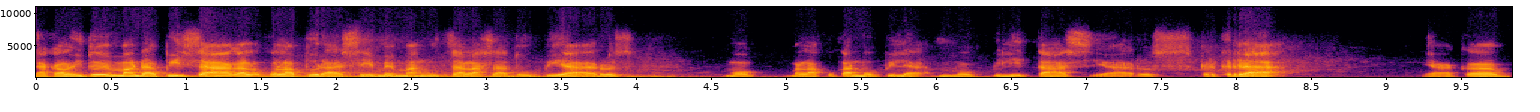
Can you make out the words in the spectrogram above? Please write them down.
Nah kalau itu memang tidak bisa, kalau kolaborasi memang salah satu pihak harus melakukan mobilitas, ya harus bergerak ya ke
